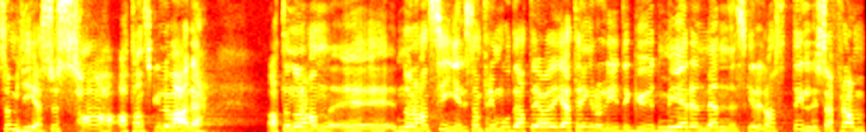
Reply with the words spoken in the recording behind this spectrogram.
som Jesus sa at han skulle være. At når han, eh, når han sier liksom frimodig at jeg, jeg, trenger å lyde Gud mer enn mennesker, eller han stiller seg fram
